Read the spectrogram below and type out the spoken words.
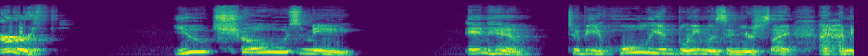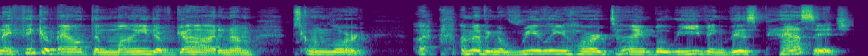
earth, you chose me in Him to be holy and blameless in your sight. I, I, mean, I think about the mind of God and I'm just going, Lord, I, am having a really hard time believing this passage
